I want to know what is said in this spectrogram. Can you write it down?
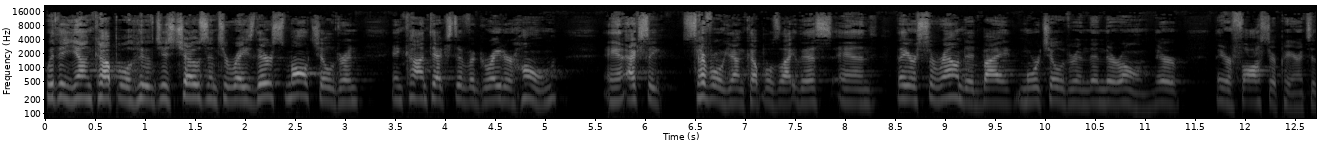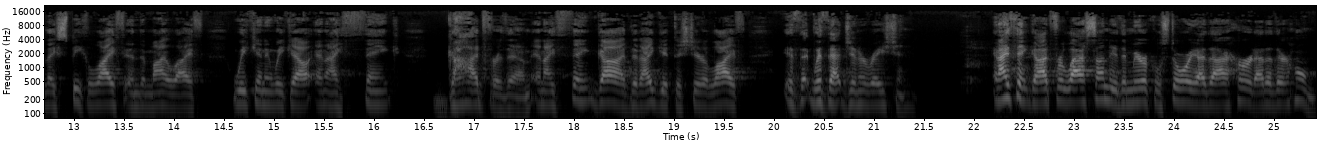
with a young couple who've just chosen to raise their small children in context of a greater home. And actually, several young couples like this, and they are surrounded by more children than their own. They're, they are foster parents, and they speak life into my life week in and week out. And I thank God for them. And I thank God that I get to share life with that generation. And I thank God for last Sunday, the miracle story that I heard out of their home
